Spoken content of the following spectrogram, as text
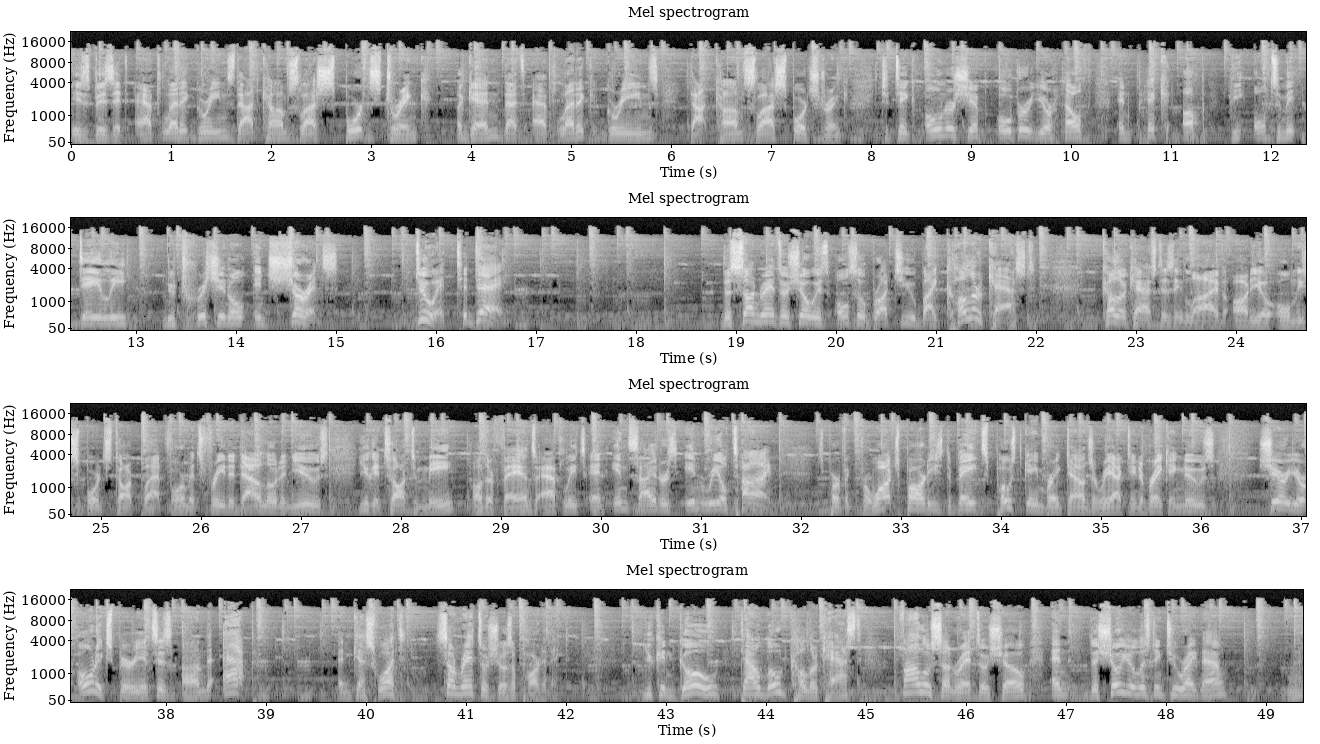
is visit athleticgreens.com slash sports drink. Again, that's athleticgreens.com slash sports drink to take ownership over your health and pick up the ultimate daily nutritional insurance. Do it today. The Son Ranto Show is also brought to you by Colorcast. Colorcast is a live audio only sports talk platform. It's free to download and use. You can talk to me, other fans, athletes, and insiders in real time. It's perfect for watch parties, debates, post game breakdowns, and reacting to breaking news. Share your own experiences on the app. And guess what? Son Ranto Show's a part of it. You can go download Colorcast, follow Son Ranto Show, and the show you're listening to right now,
